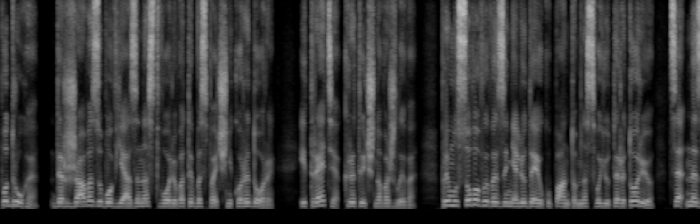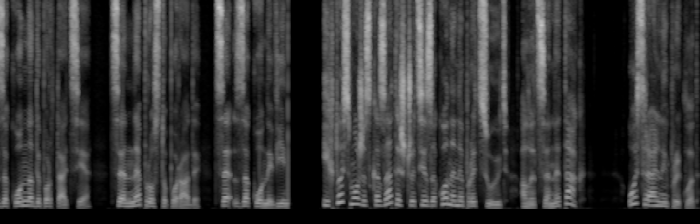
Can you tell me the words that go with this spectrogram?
По-друге, держава зобов'язана створювати безпечні коридори. І третє, критично важливе, примусове вивезення людей окупантом на свою територію – це незаконна депортація. Це не просто поради, це закони війни. І хтось може сказати, що ці закони не працюють, але це не так. Ось реальний приклад.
